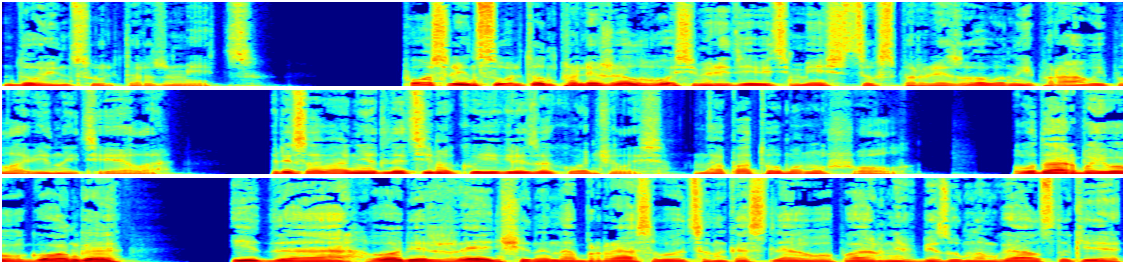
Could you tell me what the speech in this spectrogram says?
До инсульта, разумеется. После инсульта он пролежал восемь или девять месяцев с парализованной правой половиной тела. Рисование для Тима Куигли закончилось, а потом он ушел. Удар боевого гонга, и да, обе женщины набрасываются на костлявого парня в безумном галстуке,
